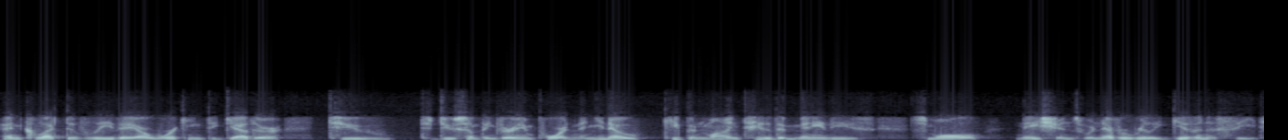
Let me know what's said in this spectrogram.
and collectively they are working together to to do something very important. And you know, keep in mind too that many of these small nations were never really given a seat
